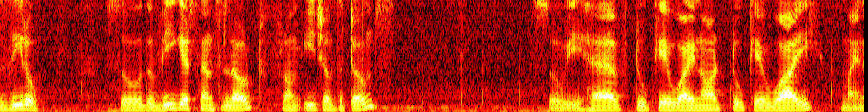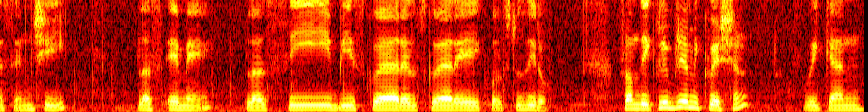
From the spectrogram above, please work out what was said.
0. So, the v gets cancelled out from each of the terms. So, we have 2 k y naught 2 k y minus mg plus ma plus c b square l square a equals to 0. From the equilibrium equation we can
